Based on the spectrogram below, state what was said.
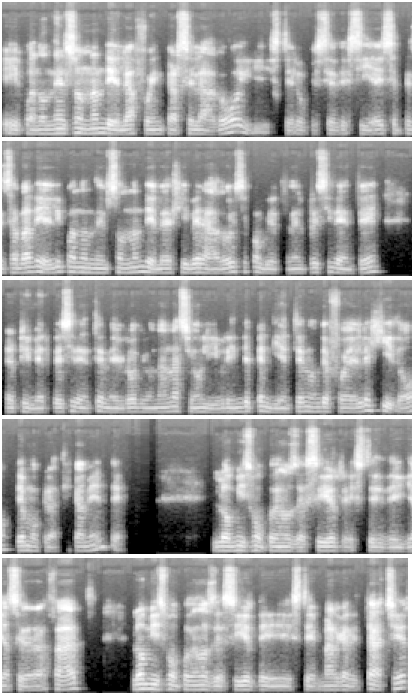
Eh, cuando Nelson Mandela fue encarcelado y este, lo que se decía y se pensaba de él, y cuando Nelson Mandela es liberado y se convierte en el presidente, el primer presidente negro de una nación libre e independiente donde fue elegido democráticamente. Lo mismo podemos decir este, de Yasser Arafat, lo mismo podemos decir de este, Margaret Thatcher,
